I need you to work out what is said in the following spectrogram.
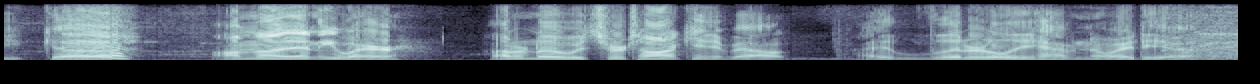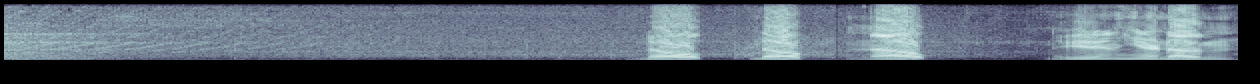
Chica? I'm not anywhere. I don't know what you're talking about. I literally have no idea. Nope, nope, nope. You didn't hear nothing.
